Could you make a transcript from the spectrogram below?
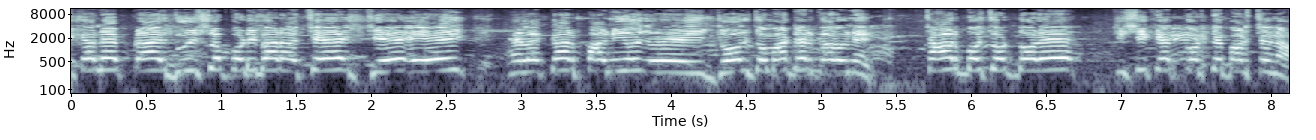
এখানে প্রায় দুইশো পরিবার আছে যে এই এলাকার পানীয়, এই জল জমাটের কারণে চার বছর ধরে কৃষিক্ষেত করতে পারছে না।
